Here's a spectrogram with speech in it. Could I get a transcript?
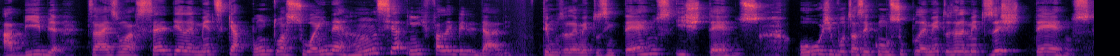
A Bíblia traz uma série de elementos que apontam a sua inerrância e infalibilidade temos elementos internos e externos. Hoje vou trazer como suplemento os elementos externos.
